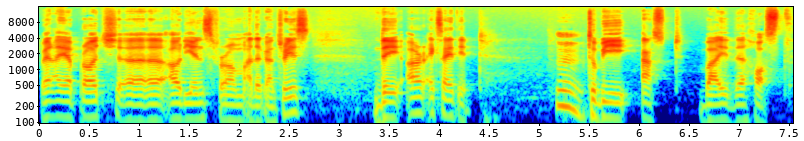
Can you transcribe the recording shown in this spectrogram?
When I approach uh, audience from other countries, they are excited Mm. to be asked by the host.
